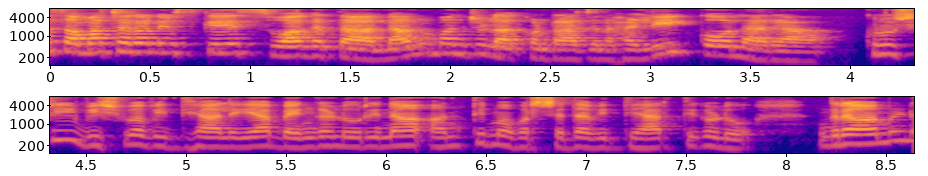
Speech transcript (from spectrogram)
ಸಮಾಚಾರ ನ್ಯೂಸ್ಗೆ ಸ್ವಾಗತ. ನಾನು ಮಂಜುಳಾ ಕೊಂಡರಾಜನಹಳ್ಳಿ ಕೋಲಾರ. ಕೃಷಿ ವಿಶ್ವವಿದ್ಯಾಲಯ, ಬೆಂಗಳೂರಿನ ಅಂತಿಮ ವರ್ಷದ ವಿದ್ಯಾರ್ಥಿಗಳು ಗ್ರಾಮೀಣ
